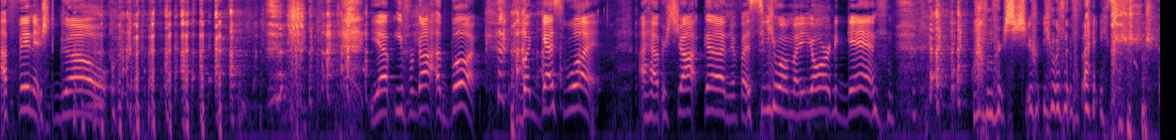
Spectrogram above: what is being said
I finished. Go. yep, you forgot a book. But guess what? I have a shotgun. If I see you on my yard again, I'm gonna shoot you in the face.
